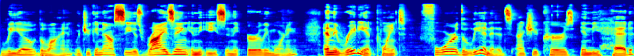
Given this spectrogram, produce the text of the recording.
Leo the Lion, which you can now see is rising in the east in the early morning. And the radiant point for the Leonids actually occurs in the head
